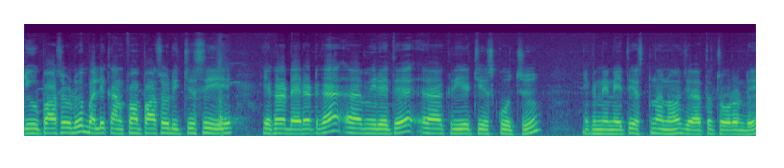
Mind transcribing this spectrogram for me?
న్యూ పాస్వర్డ్ మళ్ళీ కన్ఫర్మ్ పాస్వర్డ్ ఇచ్చేసి ఇక్కడ డైరెక్ట్గా మీరైతే క్రియేట్ చేసుకోవచ్చు. ఇక్కడ నేనైతే ఇస్తున్నాను జాగ్రత్త చూడండి.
